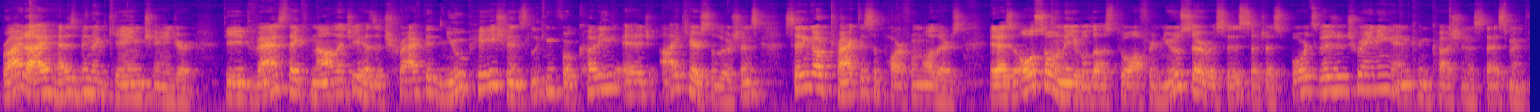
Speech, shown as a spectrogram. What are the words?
RightEye has been a game changer. The advanced technology has attracted new patients looking for cutting edge eye care solutions, setting our practice apart from others. It has also enabled us to offer new services such as sports vision training and concussion assessment,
